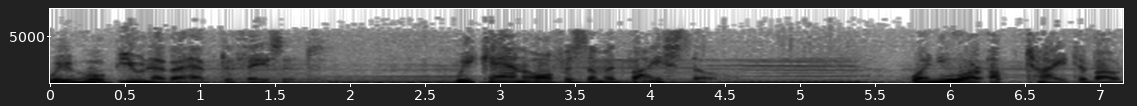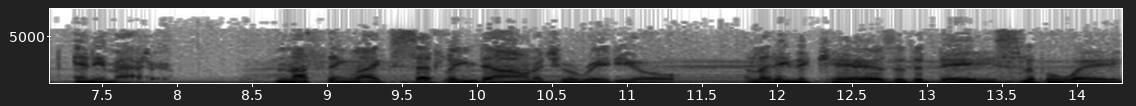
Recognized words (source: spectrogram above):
We hope you never have to face it. We can offer some advice, though. When you are uptight about any matter, nothing like settling down at your radio and letting the cares of the day slip away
